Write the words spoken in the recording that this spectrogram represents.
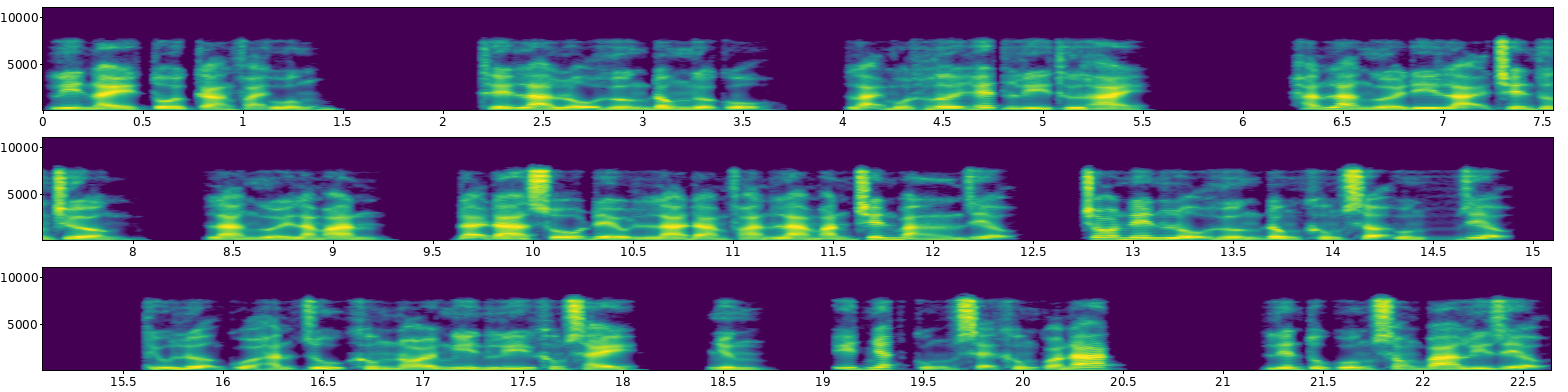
ly này tôi càng phải uống. Thế là lộ hướng đông ngửa cổ, lại một hơi hết ly thứ hai. Hắn là người đi lại trên thương trường, là người làm ăn, đại đa số đều là đàm phán làm ăn trên bàn rượu, cho nên lộ hướng đông không sợ uống rượu. Tiểu lượng của hắn dù không nói nghìn ly không say, nhưng, ít nhất cũng sẽ không quá nát. Liên tục uống xong ba ly rượu,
